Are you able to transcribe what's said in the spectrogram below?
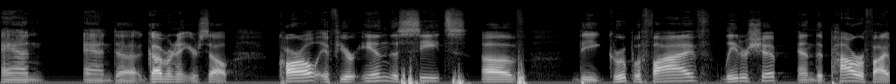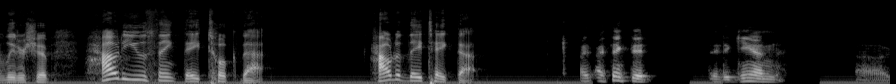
and and uh, govern it yourself. Karl, if you're in the seats of the Group of Five leadership and the Power Five leadership, how do you think they took that? How did they take that? I, I think that that again. Uh,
